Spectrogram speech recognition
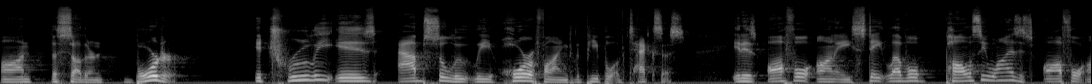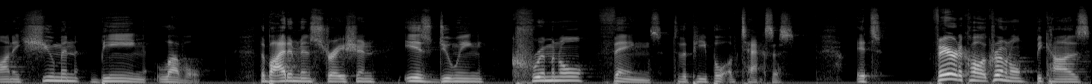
on the southern border. It truly is absolutely horrifying to the people of Texas. It is awful on a state level, policy wise, it's awful on a human being level. The Biden administration is doing criminal things to the people of Texas. It's fair to call it criminal because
